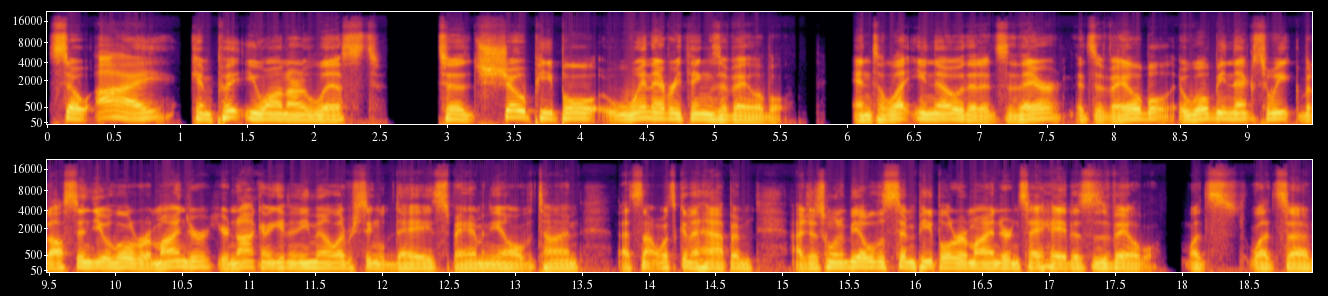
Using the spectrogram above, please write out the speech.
so I can put you on our list to show people when everything's available and to let you know that it's there, it's available. It will be next week, but I'll send you a little reminder. You're not going to get an email every single day spamming you all the time. That's not what's going to happen. I just want to be able to send people a reminder and say, "Hey, this is available. Let's let's uh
